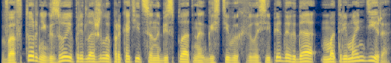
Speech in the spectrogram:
Во вторник Зои предложила прокатиться на бесплатных гостевых велосипедах до Матримандира,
